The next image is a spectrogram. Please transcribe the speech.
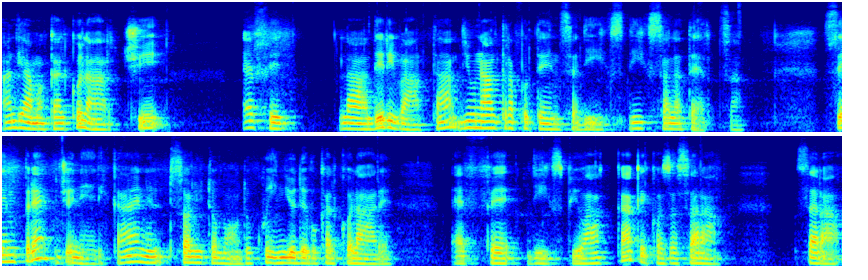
andiamo a calcolarci f la derivata di un'altra potenza di x, di x alla terza, sempre generica, eh, nel solito modo, quindi io devo calcolare f di x più h, che cosa sarà? Sarà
